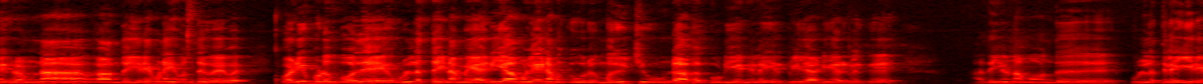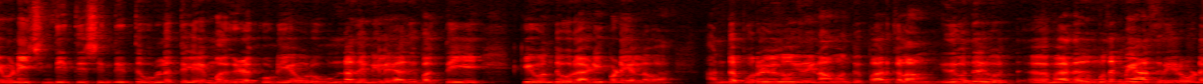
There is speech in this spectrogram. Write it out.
நிகழும்னா அந்த இறைவனை வந்து வழிபடும் போதே உள்ளத்தை நம்மை அறியாமலே நமக்கு ஒரு மகிழ்ச்சி உண்டாகக்கூடிய நிலை இருக்கு இல்லையா அடியார்களுக்கு? அதையும் நாம் வந்து உள்ளத்திலே இறைவனை சிந்தித்து சிந்தித்து உள்ளத்திலே மகிழக்கூடிய ஒரு உன்னத நிலை அது பக்திக்கு வந்து ஒரு அடிப்படை அல்லவா? அந்த பொருளிலும் இதை நாம் வந்து பார்க்கலாம். இது வந்து அதாவது முதன்மை ஆசிரியரோட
